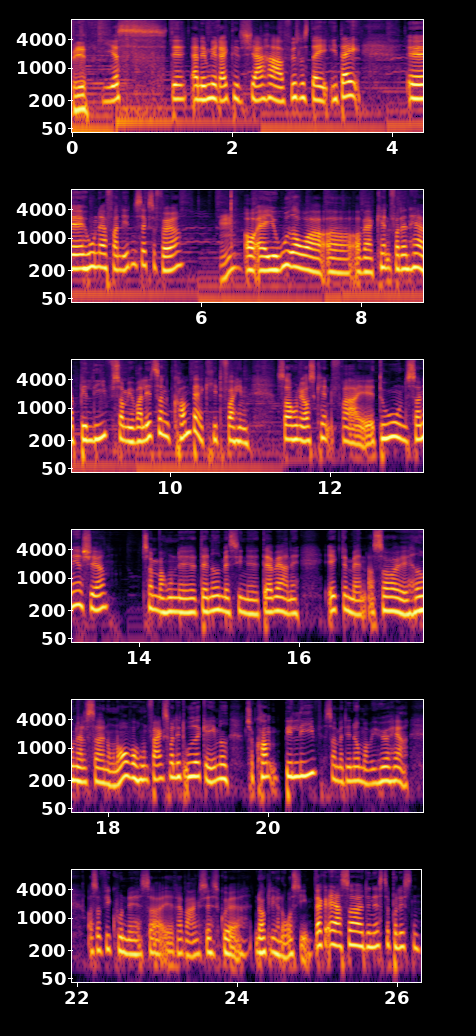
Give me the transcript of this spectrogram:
Fedt. Yes, det er nemlig rigtigt. Jeg har fødselsdag i dag. Øh, hun er fra 1946, Mm. og er jo ud over at, at være kendt for den her Believe, som jo var lidt sådan en comeback-hit for hende, så er hun jo også kendt fra øh, duoen og Cher, som var hun øh, dannet med sin øh, daværende ægtemand, og så øh, havde hun altså nogle år, hvor hun faktisk var lidt ude af gamet. Så kom Believe, som er det nummer, vi hører her, og så fik hun øh, så øh, revanche, skulle jeg nok lige have lov at sige. Hvad er så det næste på listen?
